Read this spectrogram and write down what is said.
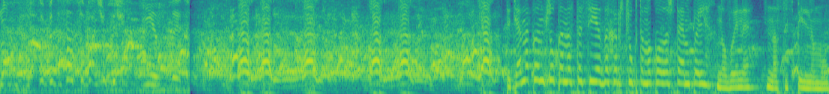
ну 150 собачок хочуть їсти. Тетяна Климчук, Анастасія Захарчук та Микола Штемпель. Новини на Суспільному.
